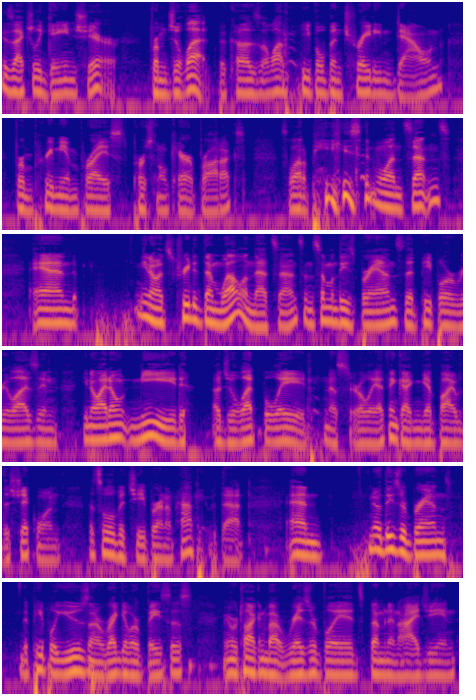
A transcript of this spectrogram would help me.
has actually gained share from Gillette because a lot of people have been trading down from premium priced personal care products. It's a lot of P's in one sentence. And, you know, it's treated them well in that sense. And some of these brands that people are realizing, you know, I don't need a Gillette blade necessarily. I think I can get by with a Schick one that's a little bit cheaper, and I'm happy with that. And, you know, these are brands that people use on a regular basis. I mean, we're talking about razor blades, feminine hygiene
